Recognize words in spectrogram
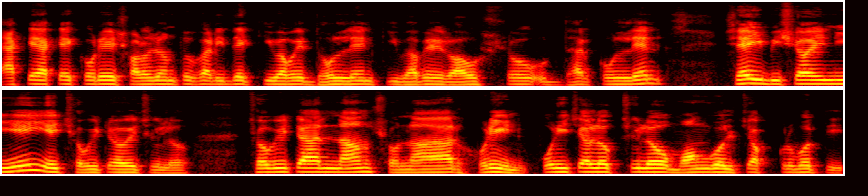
একে একে করে ষড়যন্ত্রকারীদের কীভাবে ধরলেন, কীভাবে রহস্য উদ্ধার করলেন, সেই বিষয় নিয়েই এই ছবিটা হয়েছিল। ছবিটার নাম সোনার হরিণ, পরিচালক ছিল মঙ্গল চক্রবর্তী।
